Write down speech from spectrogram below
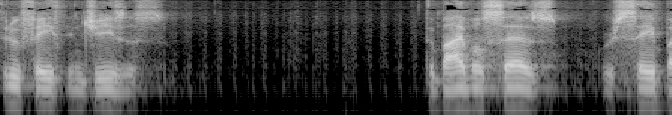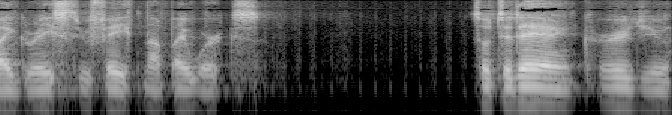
through faith in Jesus. The Bible says we're saved by grace through faith, not by works. So today I encourage you,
